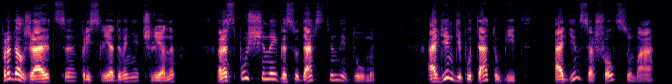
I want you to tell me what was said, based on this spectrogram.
Продолжаются преследования членов распущенной Государственной Думы. Один депутат убит, один сошел с ума,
